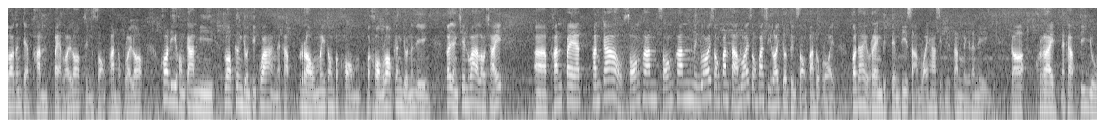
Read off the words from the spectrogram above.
ก็ตั้งแต่ 1,800 รอบถึง 2,600 รอบ ข้อดีของการมีรอบเครื่องยนต์ที่กว้างนะครับ เราไม่ต้องประคองประคองรอบเครื่องยนต์นั่นเอง ก็อย่างเช่นว่าเราใช้ พันแปดพันเก้าสองพันสองพันหนึ่งร้อยสองพันสามร้อยสองพันสี่ร้อยจนถึงสองพันหกร้อยก็ได้แรงบิดเต็มที่ 350 นิวตันเมตรนั่นเอง ก็ใครนะครับที่อยู่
